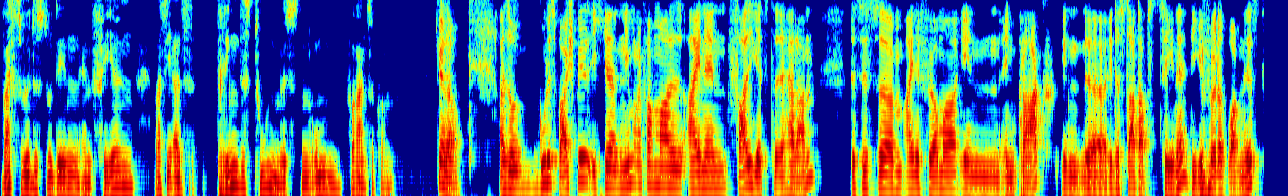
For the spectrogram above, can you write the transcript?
was würdest du denen empfehlen, was sie als dringendes tun müssten, um voranzukommen? Genau. Also gutes Beispiel. Ich äh, nehme einfach mal einen Fall jetzt äh, heran. Das ist ähm, eine Firma in, in Prag, in, äh, in der Startup-Szene, die mhm. gefördert worden ist.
